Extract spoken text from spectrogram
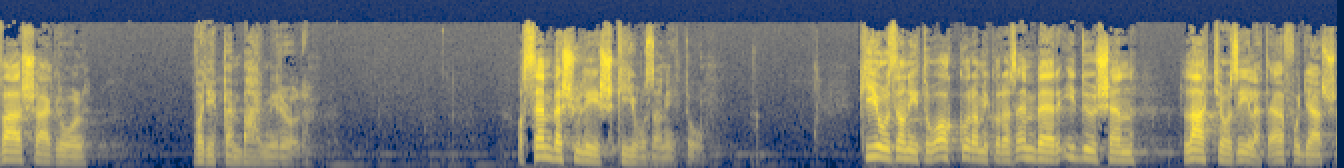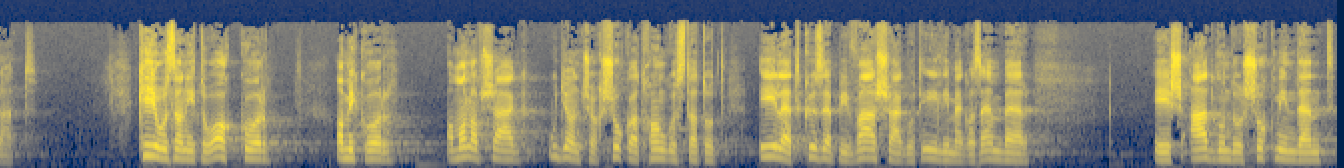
válságról, vagy éppen bármiről. A szembesülés kiózanító. Kiózanító akkor, amikor az ember idősen látja az élet elfogyását. Kiózanító akkor, amikor a manapság ugyancsak sokat hangoztatott élet közepi válságot éli meg az ember, és átgondol sok mindent,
